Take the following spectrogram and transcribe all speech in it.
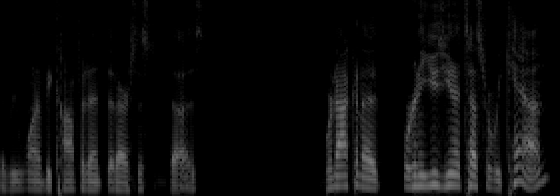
that we want to be confident that our system does. We're not gonna we're gonna use unit tests where we can,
